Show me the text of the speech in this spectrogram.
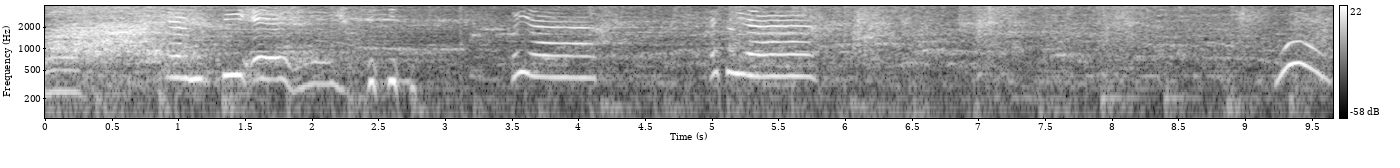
MCA. kuya. Ay, kuya. Woo!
